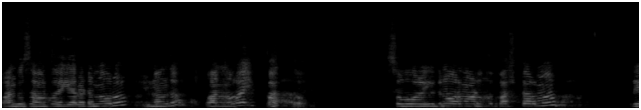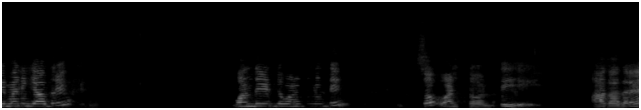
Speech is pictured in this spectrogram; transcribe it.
ಒಂದು ಸಾವಿರದ ಎರಡು ನೂರು ಇನ್ನೊಂದು ಒಂದೂರ ಇಪ್ಪತ್ತು. ಸೊ ಇಗ್ನೋರ್ ಮಾಡ್ಬೇಕು ಫಸ್ಟ್ ಟರ್ಮ್ ರಿಮೈನಿಂಗ್ ಯಾವ್ದ್ರಿ? ಒಂದು into one twenty so one twenty ಹಾಗಾದ್ರೆ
